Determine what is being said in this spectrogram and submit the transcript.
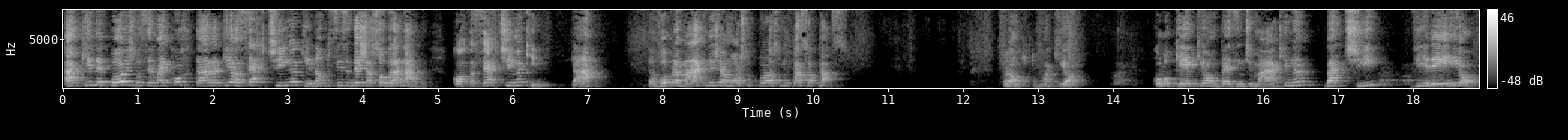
Aqui depois você vai cortar aqui, ó, certinho aqui. Não precisa deixar sobrar nada. Corta certinho aqui, tá? Então, vou pra máquina e já mostro o próximo passo a passo. Pronto, turma, aqui, ó. Coloquei aqui, ó, um pezinho de máquina, bati, virei, ó.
